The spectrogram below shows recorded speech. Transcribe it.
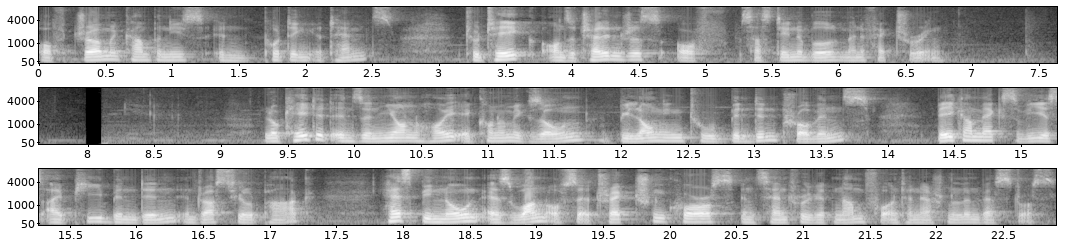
of German companies in putting attempts to take on the challenges of sustainable manufacturing. Located in the Nhon Hoi economic zone belonging to Binh Dinh province, Becamex VSIP Binh Dinh Industrial Park has been known as one of the attraction cores in central Vietnam for international investors.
